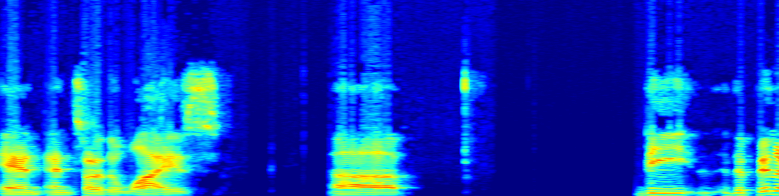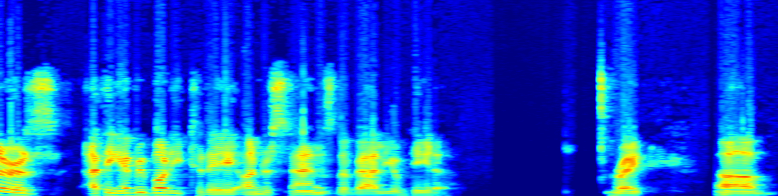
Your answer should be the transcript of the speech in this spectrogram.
and and sort of the whys, uh, the the pillars i think everybody today understands the value of data right um,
